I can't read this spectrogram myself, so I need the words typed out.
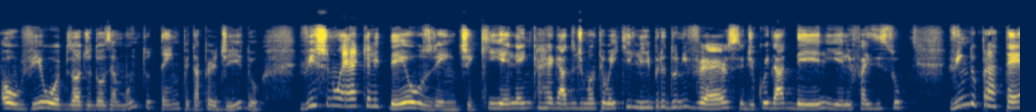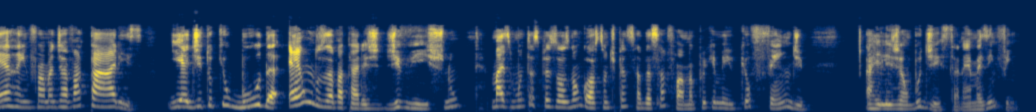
ouviu o episódio 12 há muito tempo e tá perdido, Vishnu é aquele deus, gente, que ele é encarregado de manter o equilíbrio do universo, de cuidar dele, e ele faz isso vindo pra Terra em forma de avatares. E é dito que o Buda é um dos avatares de Vishnu, mas muitas pessoas não gostam de pensar dessa forma, porque meio que ofende a religião budista, né? Mas enfim.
